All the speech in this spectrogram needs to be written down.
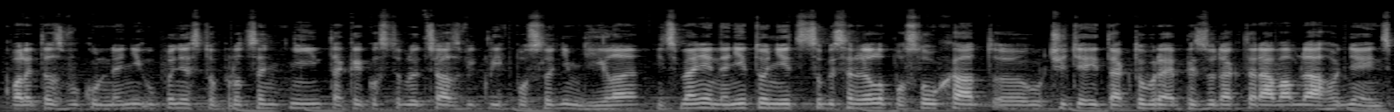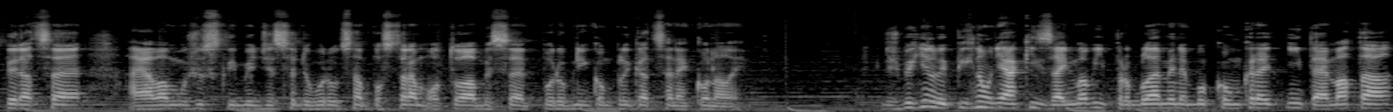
kvalita zvuku není úplně stoprocentní, tak jako jste byli třeba zvyklí v posledním díle. Nicméně není to nic, co by se nedalo poslouchat, e, určitě i tak to bude epizoda, která vám dá hodně inspirace a já vám můžu slíbit, že se do budoucna postarám o to, aby se podobné komplikace nekonaly. Když bych měl vypíchnout nějaký zajímavý problémy nebo konkrétní témata,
